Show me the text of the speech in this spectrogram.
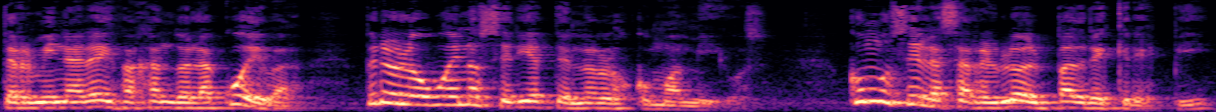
terminaréis bajando a la cueva, pero lo bueno sería tenerlos como amigos. ¿Cómo se las arregló el padre Crespi?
